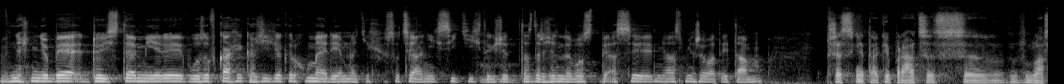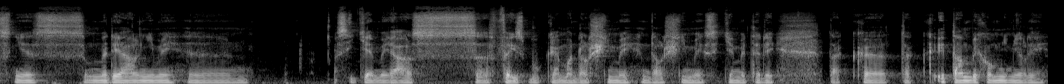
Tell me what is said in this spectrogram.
v dnešní době do jisté míry v úzovkách je každý jak trochu médiem na těch sociálních sítích, takže ta zdrženlivost by asi měla směřovat i tam. Přesně taky práce s, vlastně s mediálními eh, sítěmi a s Facebookem a dalšími, dalšími sítěmi tedy, tak, tak i tam bychom měli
